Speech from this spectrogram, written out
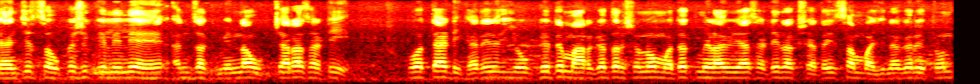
त्यांची चौकशी केलेली आहे आणि जखमींना उपचारासाठी व त्या ठिकाणी योग्य ते मार्गदर्शन व मदत मिळावी यासाठी रक्षाताई संभाजीनगर येथून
